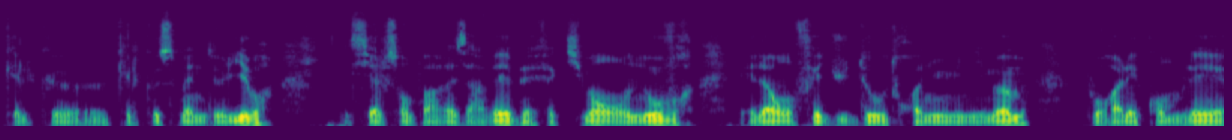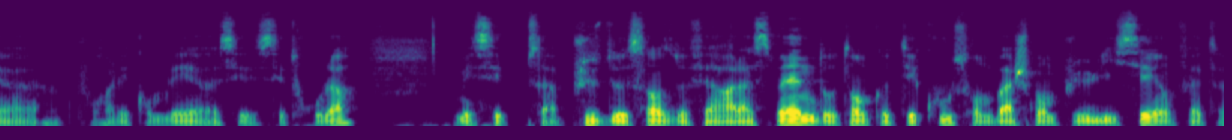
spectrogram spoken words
quelques, quelques, semaines de libre, et si elles sont pas réservées, ben, effectivement, on ouvre et là, on fait du deux ou trois nuits minimum pour aller combler, pour aller combler ces, trous-là. Mais ça a plus de sens de faire à la semaine, d'autant que tes coûts sont vachement plus lissés en fait.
